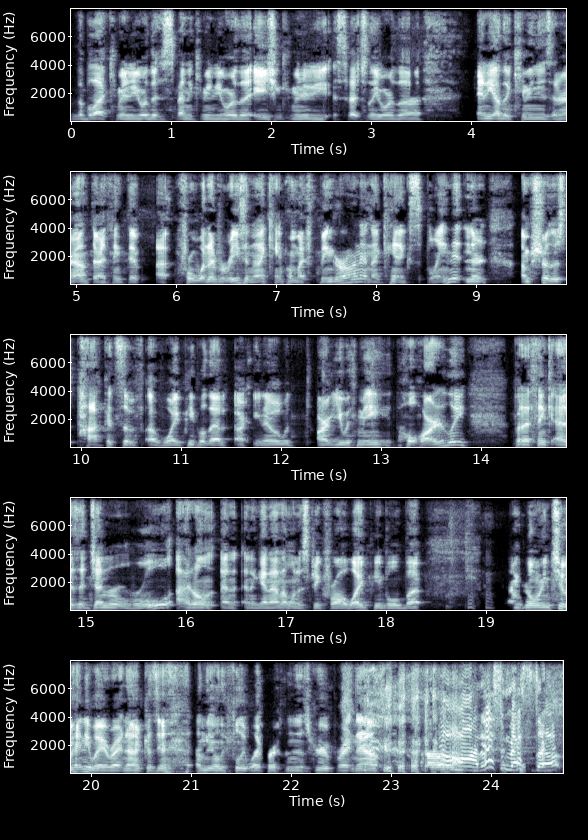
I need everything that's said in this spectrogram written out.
the black community or the Hispanic community or the Asian community, especially, or the any other communities that are out there. I think that uh, for whatever reason, I can't put my finger on it and I can't explain it. And there, I'm sure there's pockets of, of white people that are, you know, would argue with me wholeheartedly. But I think as a general rule, I don't, and, and again, I don't want to speak for all white people, but I'm going to anyway right now because I'm the only fully white person in this group right now. oh, that's messed up.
